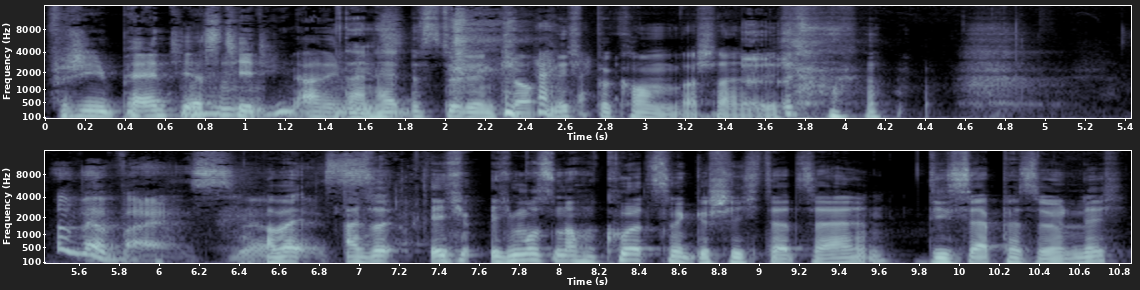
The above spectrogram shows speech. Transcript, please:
verschiedenen Panty-Ästhetiken Animes. Dann hättest du den Job nicht bekommen, wahrscheinlich. Wer weiß. Wer Aber weiß. also ich, ich muss noch kurz eine Geschichte erzählen, die ist sehr persönlich.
